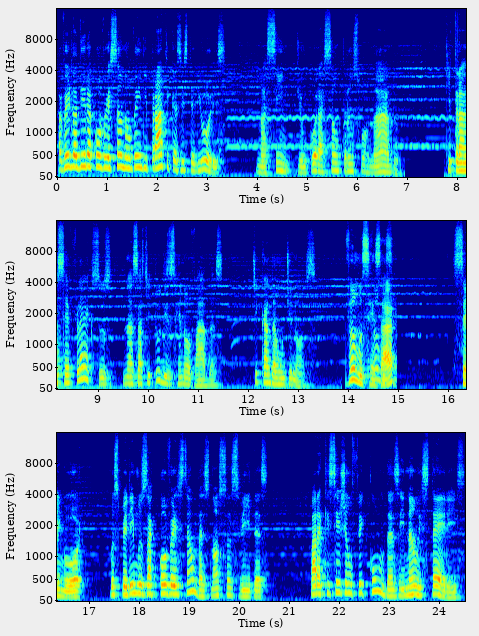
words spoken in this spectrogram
A verdadeira conversão não vem de práticas exteriores, mas sim de um coração transformado, que traz reflexos nas atitudes renovadas de cada um de nós. Vamos rezar? Vamos. Senhor, vos pedimos a conversão das nossas vidas, para que sejam fecundas e não estéreis.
